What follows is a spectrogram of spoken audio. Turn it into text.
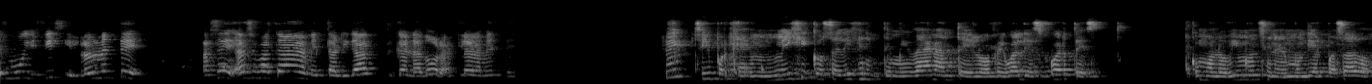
es muy difícil, realmente hace, hace falta mentalidad ganadora, claramente. Sí, sí, porque México se deja intimidar ante los rivales fuertes, como lo vimos en el Mundial pasado.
